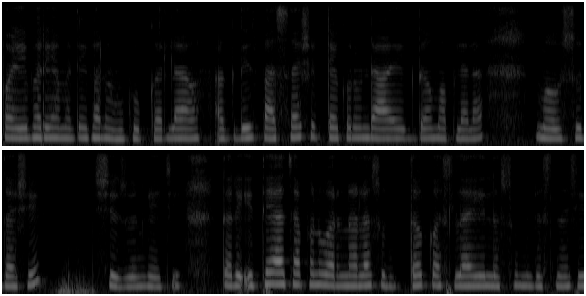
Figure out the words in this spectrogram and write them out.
पळीभर यामध्ये घालून कुकरला अगदीच पाच सहा शिट्ट्या करून डाळ एकदम आपल्याला मऊसूद अशी शिजवून घ्यायची. तर इथे आज आपण वरणाला सुद्धा कसलाही लसूण बिसनाची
